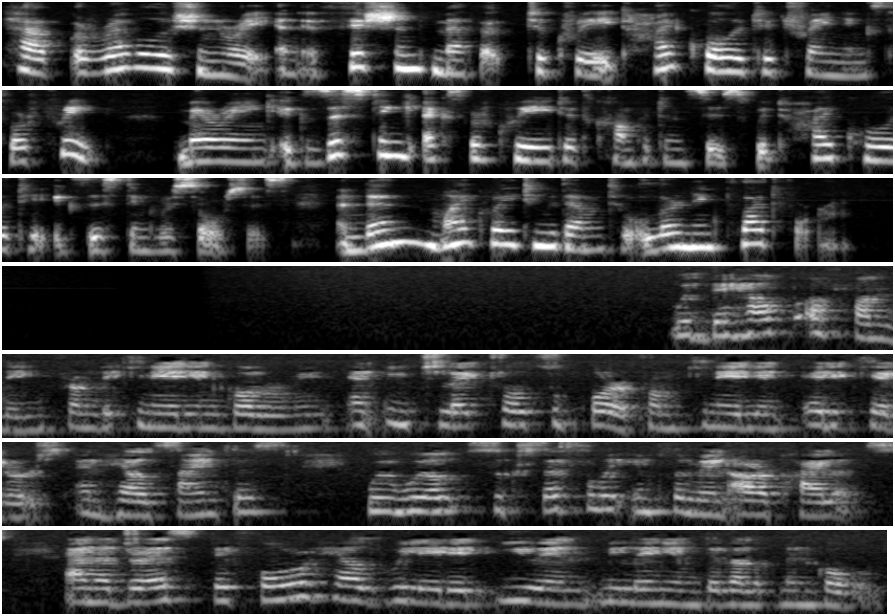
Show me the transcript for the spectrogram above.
have a revolutionary and efficient method to create high-quality trainings for free, marrying existing expert-created competencies with high-quality existing resources, and then migrating them to a learning platform. With the help of funding from the Canadian government and intellectual support from Canadian educators and health scientists, we will successfully implement our pilots and address the four health-related UN Millennium Development Goals.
